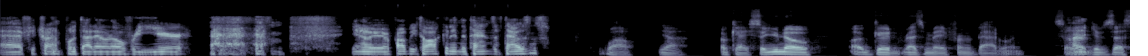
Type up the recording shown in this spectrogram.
Uh, if you try and put that out over a year, you know, you're probably talking in the tens of thousands. Wow. Yeah. Okay. So you know a good resume from a bad one. So that gives us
